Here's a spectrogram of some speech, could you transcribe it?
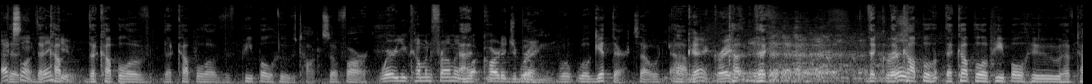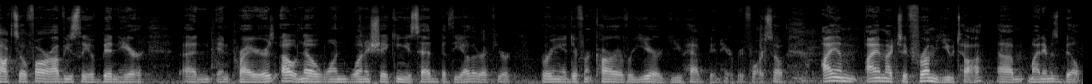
Excellent, the, thank coup- you. The couple of the couple of people who've talked so far. Where are you coming from, and what car did you We'll- bring? We'll, we'll get there. So, um, Okay, great. cu- The, the, the couple the couple of people who have talked so far obviously have been here and in prior years. Oh no, one one is shaking his head, but the other, if you're bringing a different car every year, you have been here before. So, I am I am actually from Utah. Um, my name is Bill.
